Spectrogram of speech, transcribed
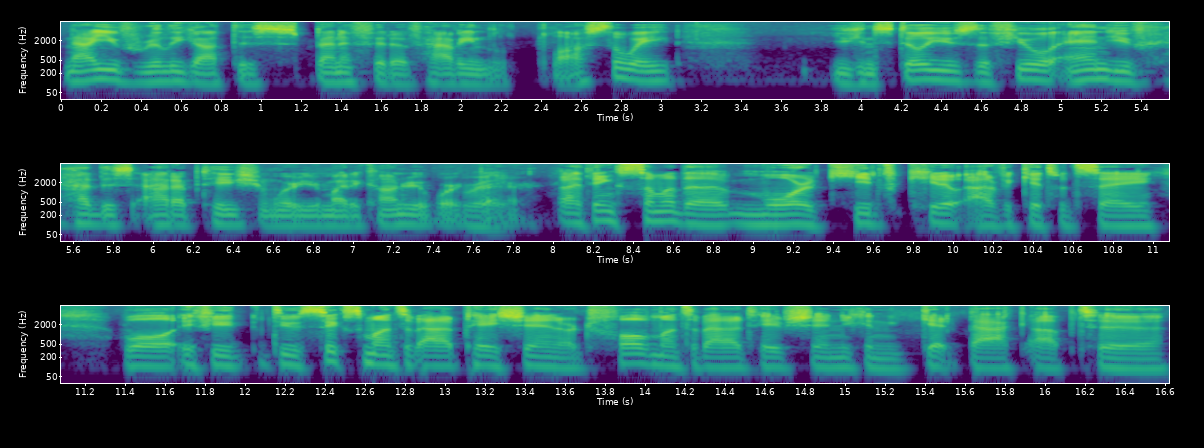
Now you've really got this benefit of having lost the weight, you can still use the fuel and you've had this adaptation where your mitochondria work right. better. I think some of the more keto advocates would say, well, if you do six months of adaptation or 12 months of adaptation, you can get back up to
